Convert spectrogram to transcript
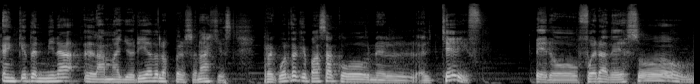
en qué termina la mayoría de los personajes. Recuerdo que pasa con el sheriff, pero fuera de eso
